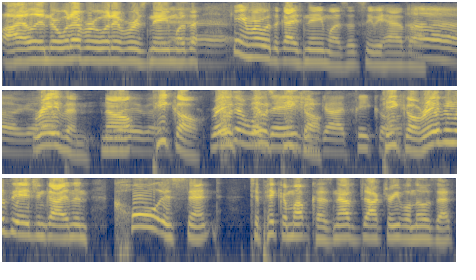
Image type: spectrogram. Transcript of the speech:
island or whatever, whatever his name was. I can't remember what the guy's name was. Let's see, we have uh, Oh, Raven. No, Raven. Pico. Raven it was, was, the Pico. Asian guy. Pico. Pico. Raven was the Asian guy, and then Cole is sent to pick him up because now Doctor Evil knows that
